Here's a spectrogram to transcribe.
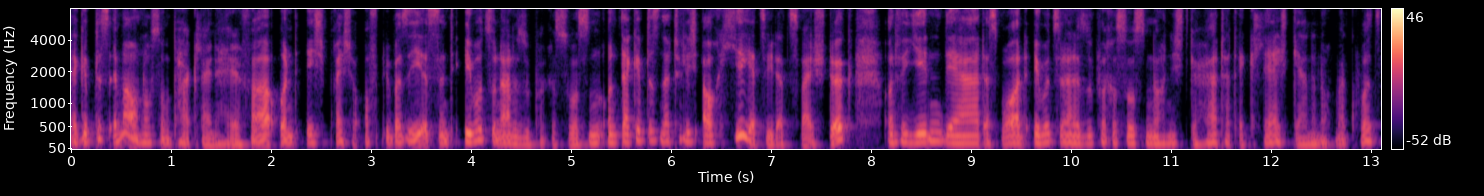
da gibt es immer auch noch so ein paar kleine Helfer und ich spreche oft über sie. Es sind emotionale Superressourcen und da gibt es natürlich auch hier jetzt wieder zwei Stück. Und für jeden, der das Wort emotionale Superressourcen noch nicht gehört hat, erkläre ich gerne noch mal kurz,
